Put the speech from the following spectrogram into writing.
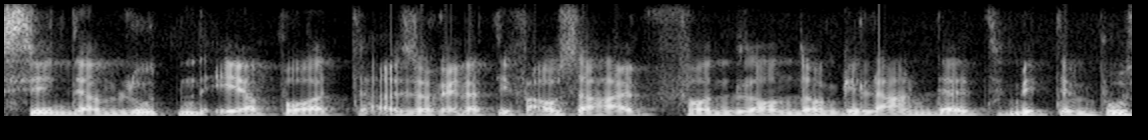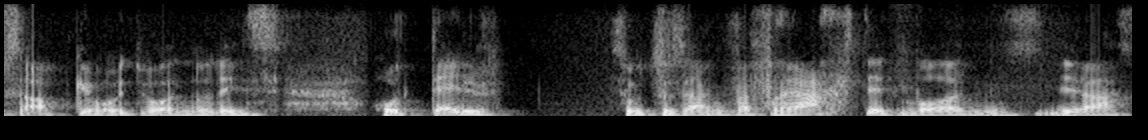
sind am Luton Airport, also relativ außerhalb von London gelandet, mit dem Bus abgeholt worden und ins Hotel sozusagen verfrachtet worden. Ja,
